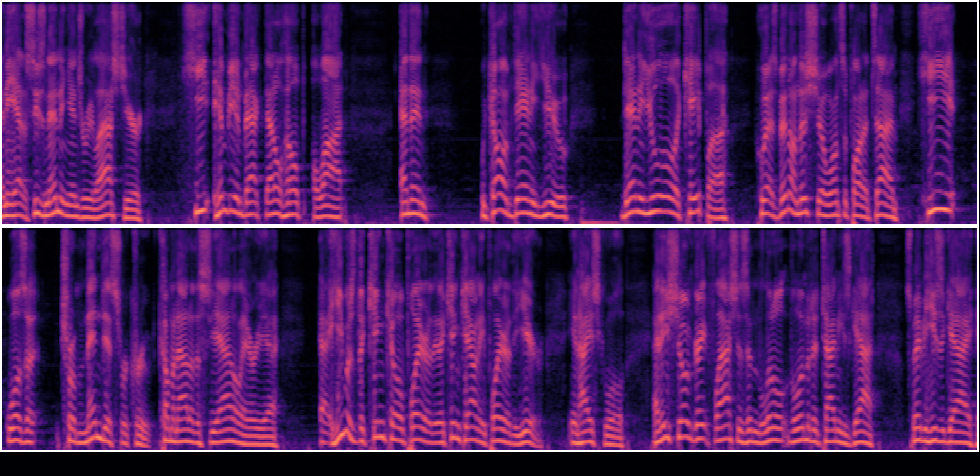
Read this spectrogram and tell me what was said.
and he had a season-ending injury last year. He him being back that'll help a lot. And then we call him Danny U. Danny Uluilakepa, who has been on this show once upon a time. He was a tremendous recruit coming out of the Seattle area. Uh, he was the King Co player, the King County player of the year in high school, and he's shown great flashes in the little, the limited time he's got. So maybe he's a guy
